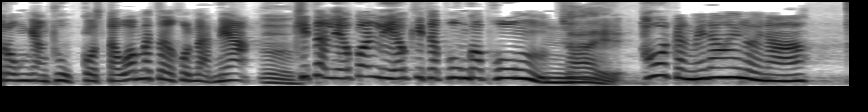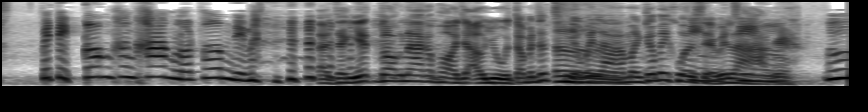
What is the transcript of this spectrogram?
ตรงอย่างถูกกฎแต่ว่ามาเจอคนแบบเนี้ยเออ คิดจะเลี้ยวก็เลี้ยวคิดจะพุ่งก็พุ่ง ใช่ โทษกันไม่ได้เลยนะ ไปติดกล้องข้างๆรถเพิ่มดีไหมแต่จะเงี้ยกล้องหน้าก็พอจะเอาอยู่ แต่มันจะเสียเวลา มันก็ไม่ควรเสียเวลาไงอืม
